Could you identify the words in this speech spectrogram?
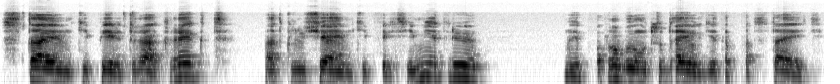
Ставим теперь drag rect, отключаем теперь симметрию. Ну и попробуем вот сюда ее где-то подставить.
